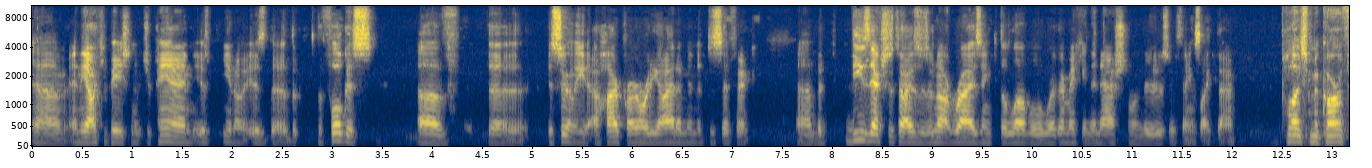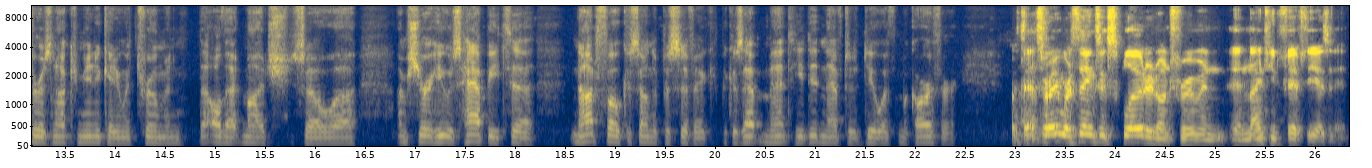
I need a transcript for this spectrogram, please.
Um, and the occupation of Japan is, you know, is the, the, the, focus of the is certainly a high priority item in the Pacific. Uh, but these exercises are not rising to the level where they're making the national news or things like that. Plus, MacArthur is not communicating with Truman all that much, so uh, I'm sure he was happy to not focus on the Pacific because that meant he didn't have to deal with MacArthur. But that's right where things exploded on Truman in 1950, isn't it?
